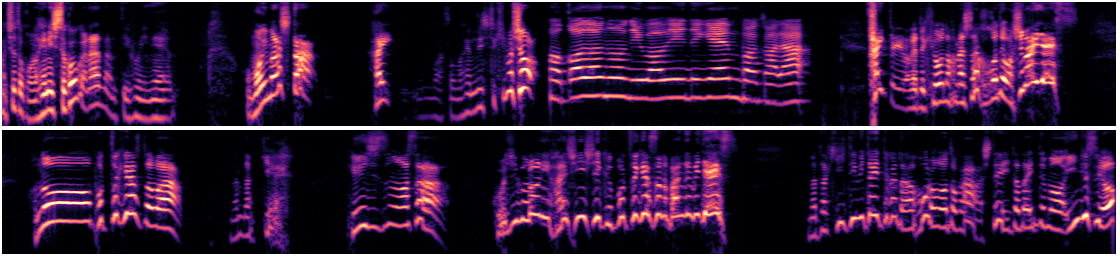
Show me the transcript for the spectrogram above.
まあ、ちょっとこの辺にしとこうかな、なんていうふうにね、思いました。はい。まあ、その辺にしていきましょう。心の庭見現場から。はい、というわけで今日の話はここでおしまいです。この、ポッドキャストは、なんだっけ、平日の朝、5時頃に配信していくポッドキャストの番組ですまた聞いてみたいって方はフォローとかしていただいてもいいんですよ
